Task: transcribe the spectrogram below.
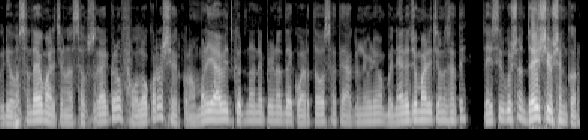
વીડિયો પસંદ આવ્યો મારી ચેનલ સબસ્ક્રાઈબ કરો ફોલો કરો શેર કરો. મળી આવી જ ઘટનાને પ્રેરણાદાયક વાર્તાઓ સાથે આગળની વિડીયોમાં. બન્યા રહેજો મારી ચેનલ સાથે. જય શ્રી કૃષ્ણ, જય શિવશંકર.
